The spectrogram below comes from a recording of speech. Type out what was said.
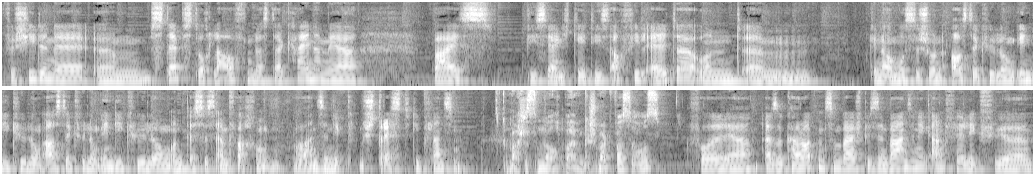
verschiedene ähm, Steps durchlaufen, dass da keiner mehr weiß, wie es ihr eigentlich geht. Die ist auch viel älter und ähm, genau, musste schon aus der Kühlung in die Kühlung, aus der Kühlung in die Kühlung und das ist einfach ein wahnsinnig stresst die Pflanzen. Macht es denn auch beim Geschmack was aus? Voll, ja. Also Karotten zum Beispiel sind wahnsinnig anfällig für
